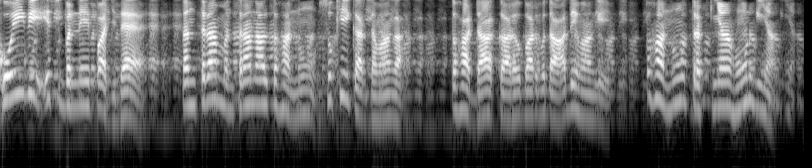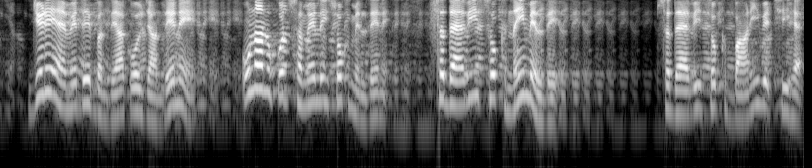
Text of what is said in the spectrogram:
ਕੋਈ ਵੀ ਇਸ ਬੰਨੇ ਭੱਜਦਾ ਤੰਤਰਾਂ, ਮੰਤਰਾਂ ਨਾਲ ਤੁਹਾਨੂੰ ਸੁਖੀ ਕਰ ਦਵਾਂਗਾ। ਤੁਹਾਡਾ ਕਾਰੋਬਾਰ ਵਧਾ ਦੇਵਾਂਗੇ। ਤੁਹਾਨੂੰ ਤਰੱਕੀਆਂ ਹੋਣਗੀਆਂ। ਜਿਹੜੇ ਐਵੇਂ ਦੇ ਬੰਦਿਆਂ ਕੋਲ ਜਾਂਦੇ ਨੇ, ਉਹਨਾਂ ਨੂੰ ਕੁਝ ਸਮੇਂ ਲਈ ਸੁੱਖ ਮਿਲਦੇ ਨੇ। ਸदैਵੀ ਸੁੱਖ ਨਹੀਂ ਮਿਲਦੇ। ਸदैਵੀ ਸੁੱਖ ਬਾਣੀ ਵਿੱਚ ਹੀ ਹੈ।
